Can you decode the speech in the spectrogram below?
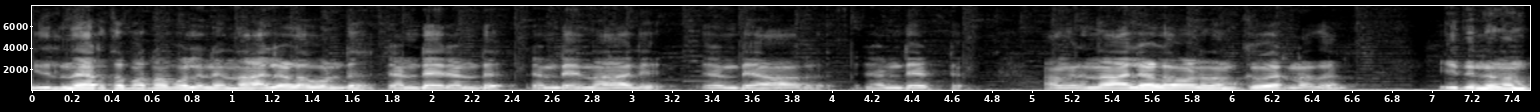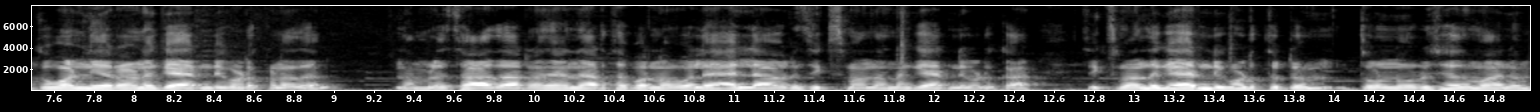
ഇതിൽ നേരത്തെ പറഞ്ഞ പോലെ തന്നെ നാല് അളവുണ്ട്. രണ്ട് രണ്ട് രണ്ട് നാല് രണ്ട് ആറ് രണ്ട് എട്ട്. അങ്ങനെ നാല് അളവാണ് നമുക്ക് വരുന്നത്. ഇതിന് നമുക്ക് വൺ ഇയർ ആണ് ഗ്യാരണ്ടി കൊടുക്കുന്നത്. നമ്മൾ സാധാരണ ഞാൻ നേരത്തെ പറഞ്ഞ പോലെ എല്ലാവരും സിക്സ് മന്ത് ആണ് ഗ്യാരണ്ടി കൊടുക്കുക. സിക്സ് മന്ത് ഗ്യാരണ്ടി കൊടുത്തിട്ടും തൊണ്ണൂറ് ശതമാനം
